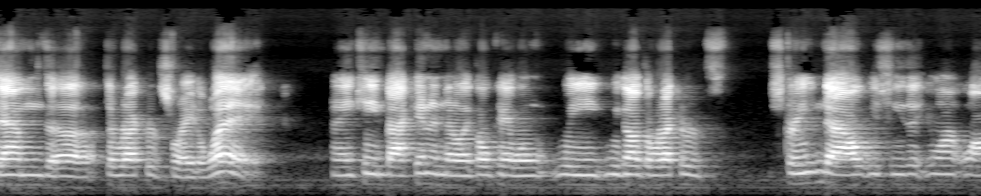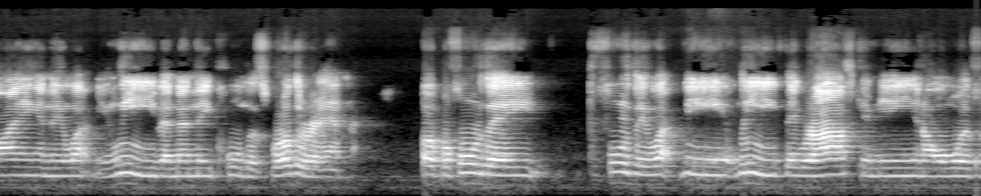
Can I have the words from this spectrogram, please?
them the the records right away. And they came back in and they're like, "Okay, well, we we got the records straightened out. We see that you weren't lying," and they let me leave. And then they pulled his brother in. But before they before they let me leave, they were asking me, you know, if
